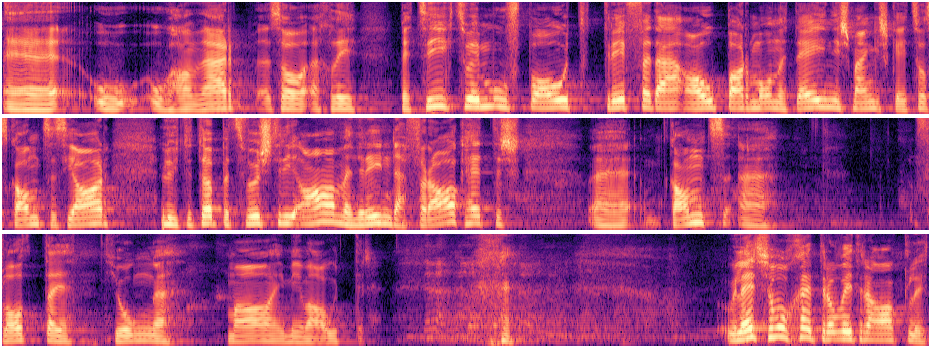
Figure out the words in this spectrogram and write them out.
äh, und, und habe dann so ein bisschen Beziehung zu ihm aufgebaut, treffe ihn alle paar Monate ein, manchmal geht es so ein ganzes Jahr, läutet jemand zwischendurch an, wenn er irgendeine Frage hat, ist äh, ganz äh, flotter, junger Mann in meinem Alter. und letzte Woche hat er auch wieder angerufen.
